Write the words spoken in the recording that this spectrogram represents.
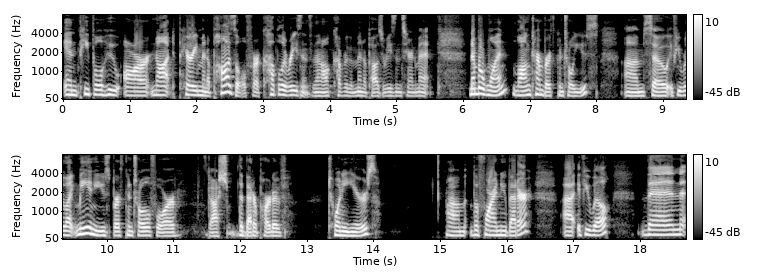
in people who are not perimenopausal for a couple of reasons. And then I'll cover the menopause reasons here in a minute. Number one, long term birth control use. Um, so if you were like me and you used birth control for, gosh, the better part of 20 years um, before I knew better, uh, if you will, then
